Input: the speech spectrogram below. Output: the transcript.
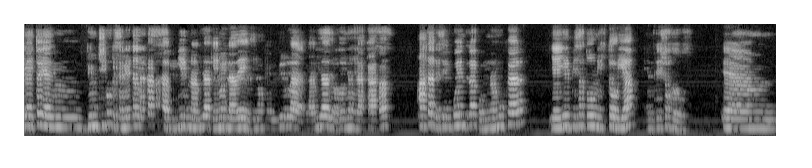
la historia de un, chico que se mete en las casas a vivir una vida que no es la de él, sino que vivir la, la vida de los dueños de las casas, hasta que se encuentra con una mujer y ahí empieza toda una historia entre ellos dos. Eh,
